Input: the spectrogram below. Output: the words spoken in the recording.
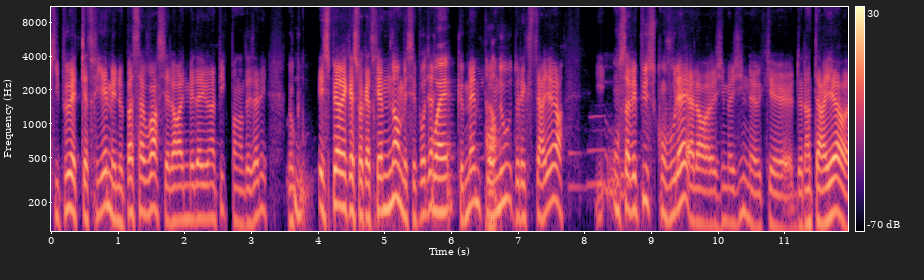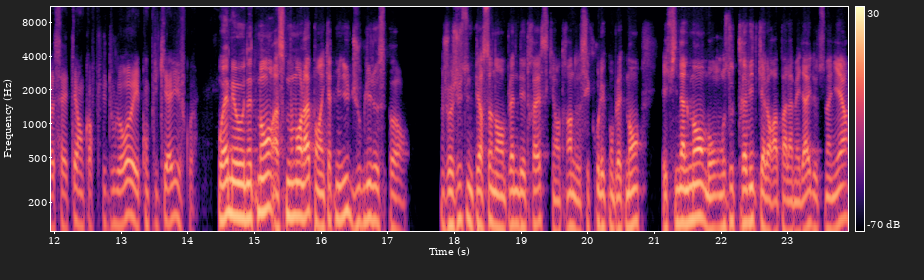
qui peut être quatrième et ne pas savoir si elle aura une médaille olympique pendant des années. Donc, espérer qu'elle soit quatrième, non, mais c'est pour dire que même pour nous, de l'extérieur, on savait plus ce qu'on voulait. Alors, j'imagine que de l'intérieur, ça a été encore plus douloureux et compliqué à vivre. Quoi. Ouais, mais honnêtement, à ce moment-là, pendant 4 minutes, j'oublie le sport. Je vois juste une personne en pleine détresse qui est en train de s'écrouler complètement. Et finalement, bon, on se doute très vite qu'elle n'aura pas la médaille de toute manière.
